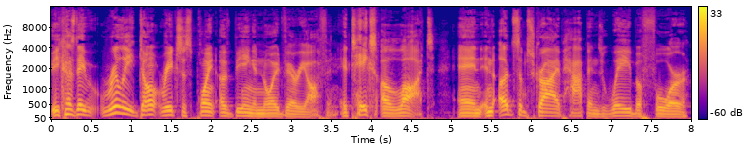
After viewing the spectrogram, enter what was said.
Because they really don't reach this point of being annoyed very often. It takes a lot, and an unsubscribe happens way before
